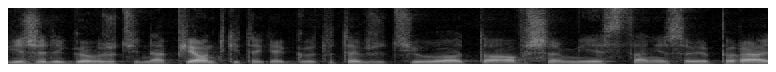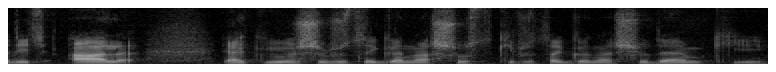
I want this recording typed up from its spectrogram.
jeżeli go wrzuci na piątki, tak jak go tutaj wrzuciło, to owszem jest w stanie sobie poradzić, ale jak już wrzucę go na szóstki, wrzucę go na siódemki,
